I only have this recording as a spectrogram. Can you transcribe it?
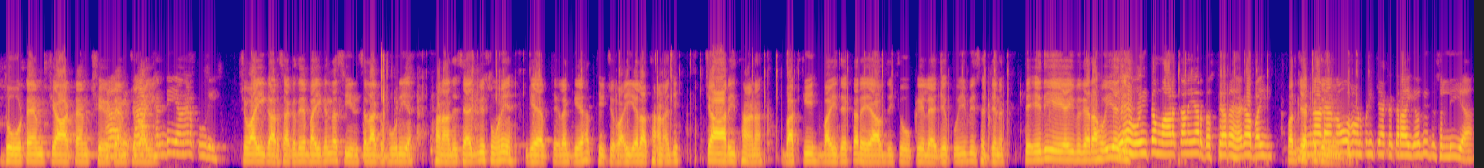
ਦੋ ਟਾਈਮ ਚਾਰ ਟਾਈਮ 6 ਹਾਂ ਟਾਈਮ ਚਵਾਈ। ਠੰਡੀ ਆਣ ਪੂਰੀ। ਚਵਾਈ ਕਰ ਸਕਦੇ ਆ। ਬਾਈ ਕਹਿੰਦਾ ਸੀਲ ਚ ਲੱਗ ਪੂਰੀ ਆ। ਥਣਾ ਦੇ ਸਾਈਜ਼ ਵੀ ਸੋਹਣੇ ਆ। ਗੈਪ ਤੇ ਲੱਗੇ ਆ, ਹੱਥੀ ਚਵਾਈ ਵਾਲਾ ਥਾਣਾ ਜੀ। ਚਾਰ ਹੀ ਥਾਣਾ। ਬਾਕੀ ਬਾਈ ਦੇ ਘਰੇ ਆਪਦੀ ਚੋਕੇ ਲੈ ਜੇ ਕੋਈ ਵੀ ਸੱਜਣ। ਤੇ ਇਹਦੀ ਏਆਈ ਵਗੈਰਾ ਹੋਈ ਆ ਜੀ? ਇਹ ਹੋਈ ਤਾਂ ਮਾਲਕਾਂ ਨੇ ਯਾਰ ਦੱਸਿਆ ਤਾਂ ਹੈਗਾ ਬਾਈ। ਪਰ check ਜਿੰਨਾ ਟਾਈਮ ਉਹ ਹੁਣ ਆਪਣੀ ਚੈੱਕ ਕਰਾਈ ਉਹਦੀ ਤਸੱਲੀ ਆ।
